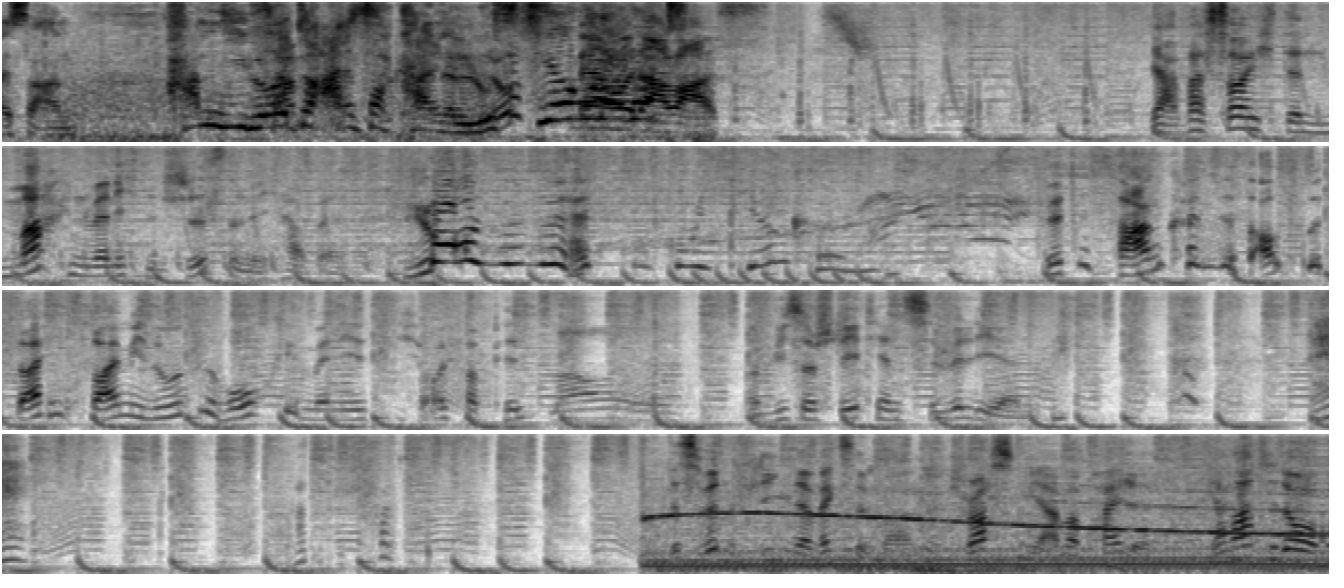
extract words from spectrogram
Scheiße an. Haben die Leute Sam, einfach du keine Lust hier mehr, oder, oder was? was? Ja, was soll ich denn machen, wenn ich den Schlüssel nicht habe? Ja, wir hätten improvisieren können. Ich würde sagen, können Sie das Auto gleich in zwei Minuten hochgeben, wenn ihr sich euch verpisst. Maul. Und wieso steht hier ein Civilian? Hä? What the fuck? Das wird ein fliegender Wechselwagen. Trust me, I'm a pilot. Ja, warte doch!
